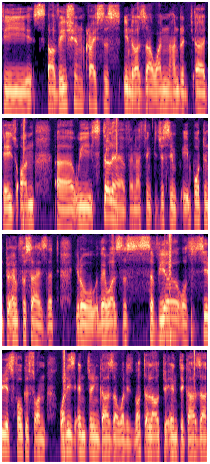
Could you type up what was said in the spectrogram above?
the starvation crisis in Gaza 100 uh, days on. Uh, we still have, and I think it's just imp- important to emphasize that, you know, there was a severe or serious focus on what is entering Gaza, what is not allowed to enter Gaza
